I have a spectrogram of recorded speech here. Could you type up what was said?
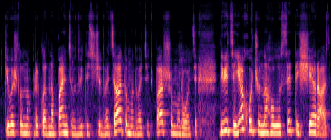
які вийшли, наприклад, на пенсію в 2020-2021 році. Дивіться, я хочу наголосити ще раз.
